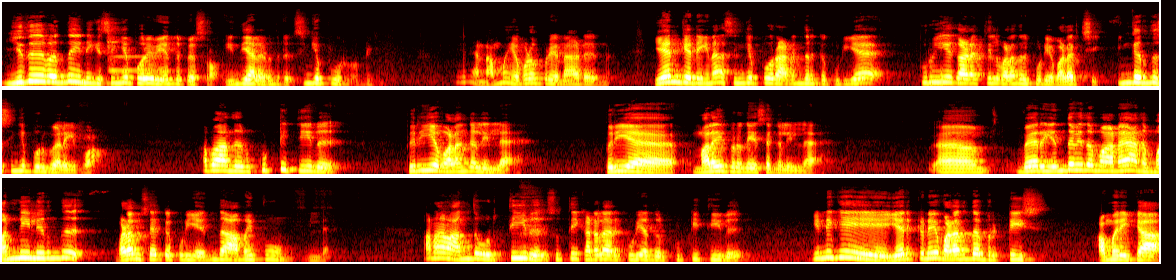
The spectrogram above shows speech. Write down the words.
இது வந்து இன்னைக்கு சிங்கப்பூரே வியந்து பேசுகிறோம் இந்தியாவில் இருந்துட்டு சிங்கப்பூர் அப்படின்னு ஏங்க, நம்ம எவ்வளோ பெரிய நாடுன்னு. ஏன்னு கேட்டிங்கன்னா சிங்கப்பூர் அடைந்திருக்கக்கூடிய குறுகிய காலத்தில் வளர்ந்திருக்கக்கூடிய வளர்ச்சி. இங்கேருந்து சிங்கப்பூருக்கு வேலைக்கு போகிறான் அப்போ அந்த ஒரு குட்டி தீவு பெரிய வளங்கள் இல்லை. பெரிய மலை பிரதேசங்கள் இல்லை. வேறு எந்த விதமான அந்த மண்ணிலிருந்து வளம் சேர்க்கக்கூடிய எந்த அமைப்பும் இல்லை. ஆனால் அந்த ஒரு தீவு சுற்றி கடலாக இருக்கக்கூடிய அந்த ஒரு குட்டி தீவு இன்றைக்கி ஏற்கனவே வளர்ந்த பிரிட்டிஷ் அமெரிக்கா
